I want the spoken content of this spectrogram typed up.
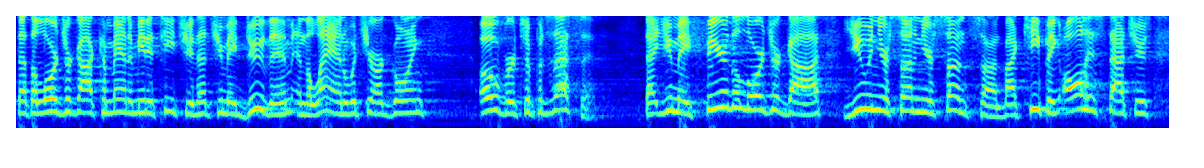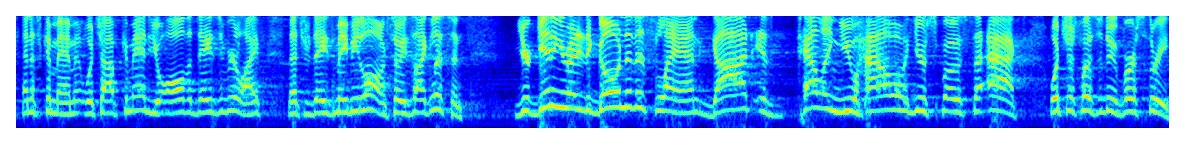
that the Lord your God commanded me to teach you, that you may do them in the land which you are going over to possess it. That you may fear the Lord your God, you and your son and your son's son, by keeping all his statutes and his commandment, which I've commanded you all the days of your life, that your days may be long. So he's like, listen, You're getting ready to go into this land. God is telling you how you're supposed to act, what you're supposed to do. Verse 3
